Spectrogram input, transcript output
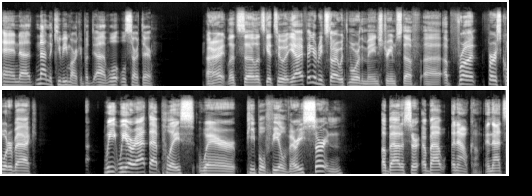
and uh, not in the QB market, but uh, we'll we'll start there. All right, let's uh let's get to it. Yeah, I figured we'd start with more of the mainstream stuff. Uh up front, first quarterback. Uh, We we are at that place where people feel very certain about a cer- about an outcome, and that's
